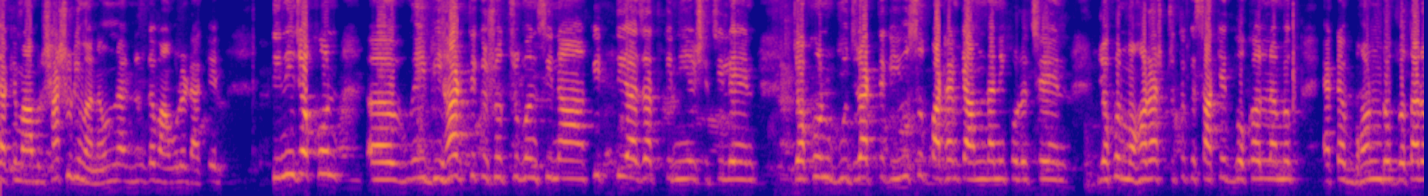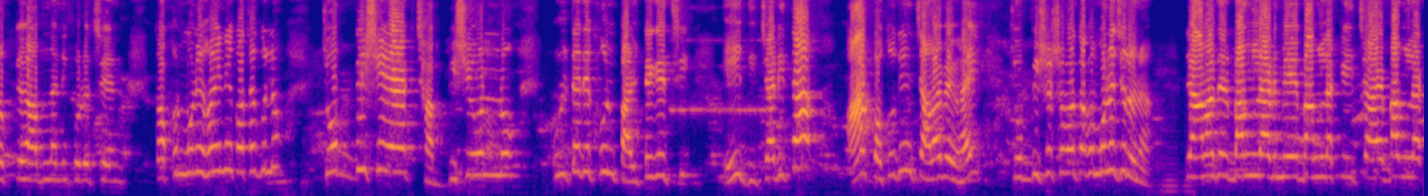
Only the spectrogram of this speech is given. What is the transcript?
যাকে মা বলে, শাশুড়ি মা না, অন্য একজনকে মা বলে ডাকেন তিনি যখন এই বিহার থেকে শত্রুঘ্ন সিনহা, কীর্তি আজাদকে নিয়ে এসেছিলেন, যখন গুজরাট থেকে ইউসুফ পাঠানকে আমদানি করেছেন, যখন মহারাষ্ট্র থেকে সাকেত গোখাল নামক একটা ভণ্ড প্রতারককে আমদানি করেছেন, তখন মনে হয়নি কথাগুলো? চব্বিশে এক, ছাব্বিশে অন্য, উল্টে দেখুন, পাল্টে গেছি। এই দ্বিচারিতা আর কতদিন চালাবে ভাই? চব্বিশের সময় তখন মনে ছিল না যে আমাদের বাংলার মেয়ে বাংলাকেই চায়, বাংলার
